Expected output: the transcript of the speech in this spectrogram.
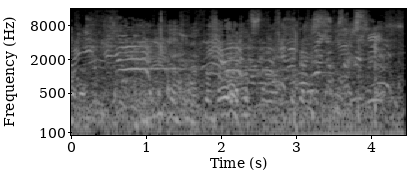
Хорошо, Thank you.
